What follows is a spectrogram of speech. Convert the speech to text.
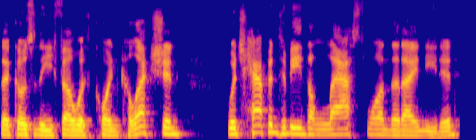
that goes in the Felwith coin collection, which happened to be the last one that I needed.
